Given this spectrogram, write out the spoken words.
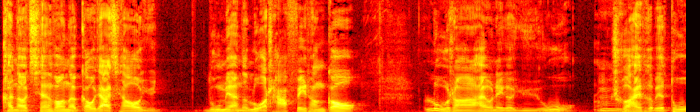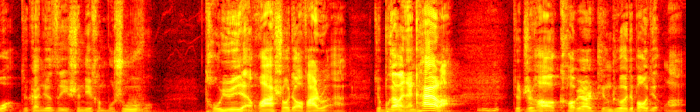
看到前方的高架桥与路面的落差非常高，路上啊还有那个雨雾，嗯车还特别多，就感觉自己身体很不舒服，头晕眼花，手脚发软，就不敢往前开了，就只好靠边停车就报警了。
